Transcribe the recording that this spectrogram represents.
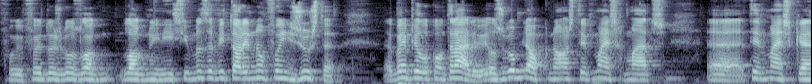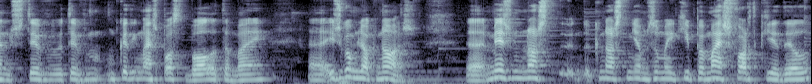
foi, foi dois golos logo, logo no início. Mas a vitória não foi injusta. Bem pelo contrário. Ele jogou melhor que nós. Teve mais remates. Uh, teve mais canos. Teve, teve um bocadinho mais posse de bola também. Uh, e jogou melhor que nós. Eh, mesmo nós, que nós tínhamos uma equipa mais forte que a dele,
